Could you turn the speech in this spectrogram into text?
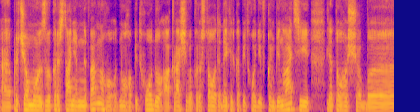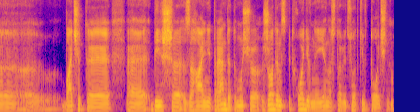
е, причому з використанням не певного одного підходу, а краще використовувати декілька підходів в комбінації для того, щоб е, бачити більш загальні тренди, тому що жоден з підходів не є на 100% точним.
